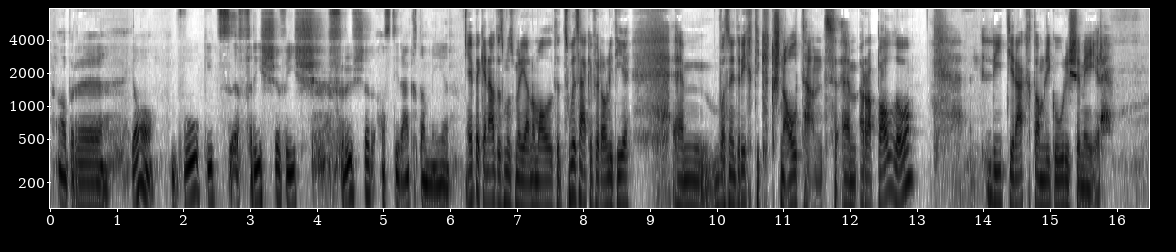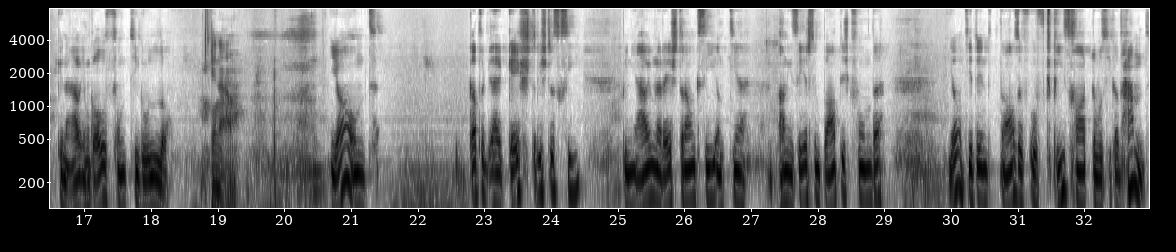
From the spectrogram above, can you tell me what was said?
Aber äh, ja, wo gibt es frischen Fisch frischer als direkt am Meer? Eben genau, das muss man ja nochmal dazu sagen für alle die, ähm, was nicht richtig geschnallt haben. Ähm, Rapallo liegt direkt am Ligurischen Meer. Genau, im Golf von Tigullo. Genau. Ja, und gerade äh, gestern war das, gewesen, bin ich auch in einem Restaurant gewesen, und die habe ich sehr sympathisch gefunden. Ja, die tun das auf, auf die Speiskarte, die sie gerade haben.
